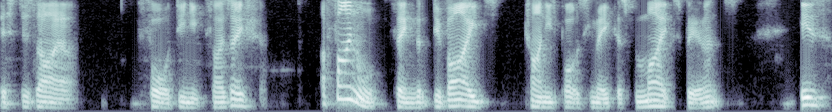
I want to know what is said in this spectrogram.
this desire for denuclearization. A final thing that divides Chinese policymakers, from my experience, is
